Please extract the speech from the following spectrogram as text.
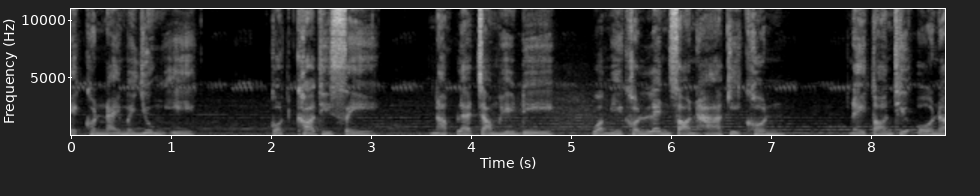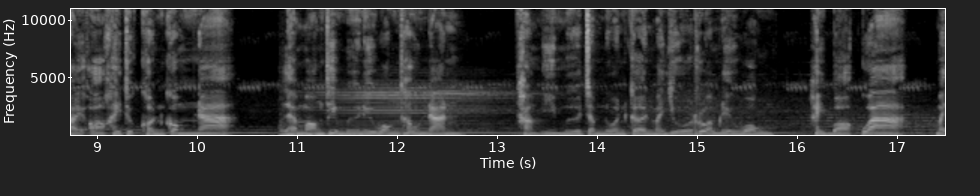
ด็กๆคนไหนมายุ่งอีก กฎข้อที่ 4 นับและจำให้ดีว่ามีคนเล่นซ่อนหากี่คน ในตอนที่โอน้อยออกให้ทุกคนก้มหน้า และมองที่มือในวงเท่านั้น ถ้ามีมือจำนวนเกินมาอยู่ร่วมในวง ให้บอกว่าไม่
